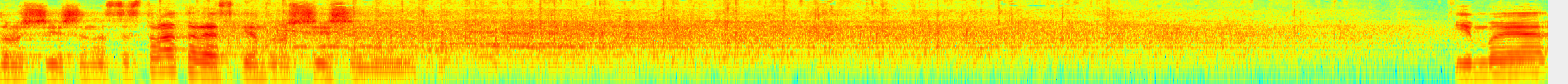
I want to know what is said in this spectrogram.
Андрущишина, сестра Терески Андрущишиної. І ми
